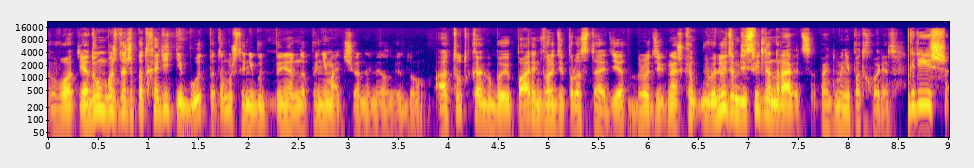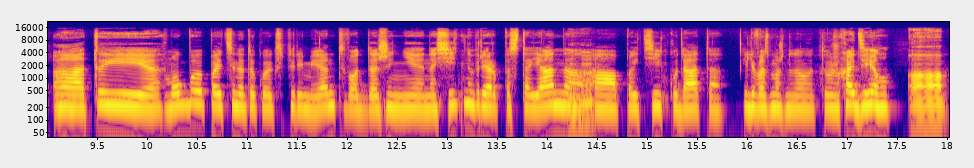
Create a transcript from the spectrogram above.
вот. Я думаю, может, даже подходить не будет, потому что они будут примерно понимать, что он имел в виду. А тут как бы парень вроде просто одет, вроде, знаешь, людям действительно нравится, поэтому они подходят. Гриш, а ты мог бы пойти на такой эксперимент, вот даже не носить, например, постоянно, угу. а пойти куда-то или, возможно, ты уже ходил? А,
